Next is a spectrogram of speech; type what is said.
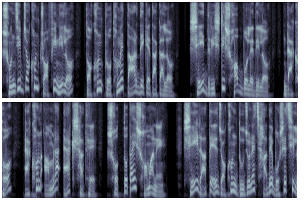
সঞ্জীব যখন ট্রফি নিল, তখন প্রথমে তার দিকে তাকালো। সেই দৃষ্টি সব বলে দিল, দেখো, এখন আমরা একসাথে, সত্যতাই সমানে। সেই রাতে যখন দুজনে ছাদে বসেছিল,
